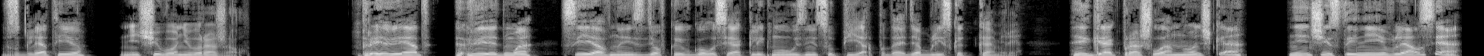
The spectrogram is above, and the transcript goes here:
Взгляд ее ничего не выражал. «Привет, ведьма!» — с явной издевкой в голосе окликнул узницу Пьер, подойдя близко к камере. «И как прошла ночка? Нечистый не являлся?»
